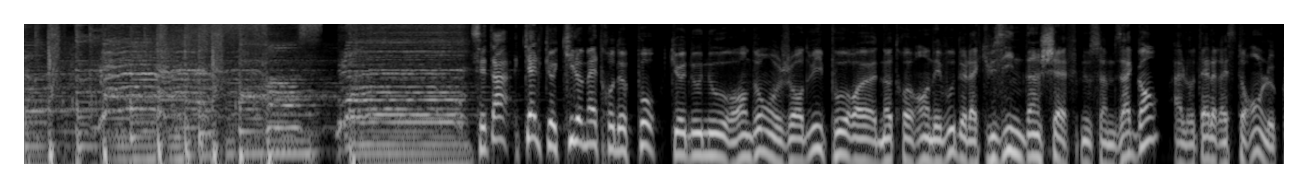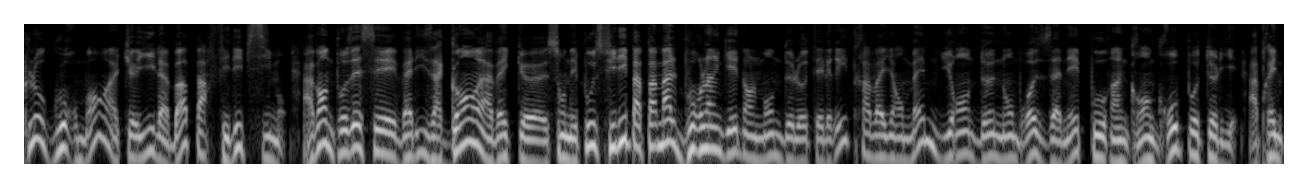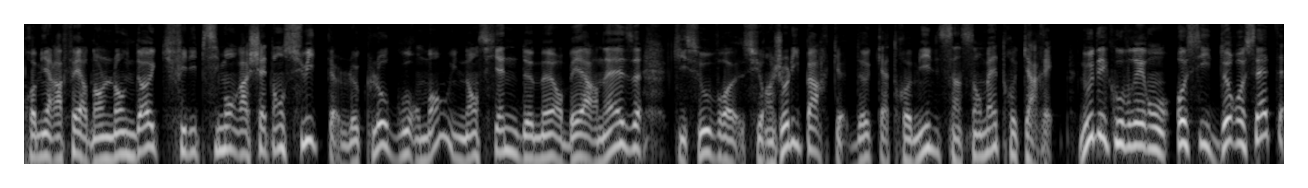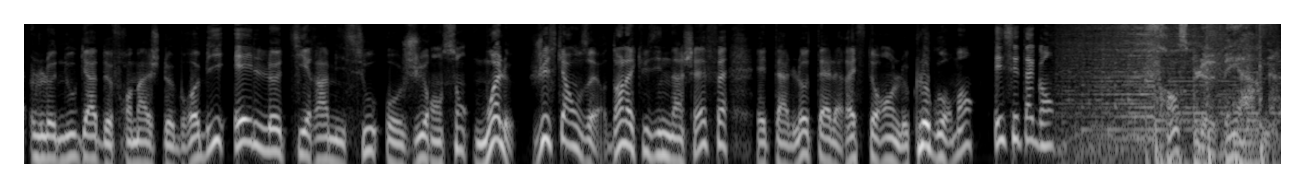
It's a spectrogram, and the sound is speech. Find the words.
C'est à quelques kilomètres de Pau que nous nous rendons aujourd'hui pour euh, notre rendez-vous de la cuisine d'un chef. Nous sommes à Gand, à l'hôtel-restaurant Le Clos Gourmand, accueilli là-bas par Philippe Simon. Avant de poser ses valises à Gand avec euh, son épouse, Philippe a pas mal bourlingué dans le monde de l'hôtellerie, travaillant même durant de nombreuses années pour un grand groupe hôtelier. Après une première affaire dans le Languedoc, Philippe Simon rachète ensuite Le Clos Gourmand, une ancienne demeure béarnaise qui s'ouvre sur un joli parc de 4000 500 mètres carrés. Nous découvrirons aussi deux recettes, le nougat de fromage de brebis et le tiramisu au jurançon moelleux. Jusqu'à 11h, dans la cuisine d'un chef, est à l'hôtel-restaurant Le Clos Gourmand et c'est à Gand. France Bleu Béarn.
